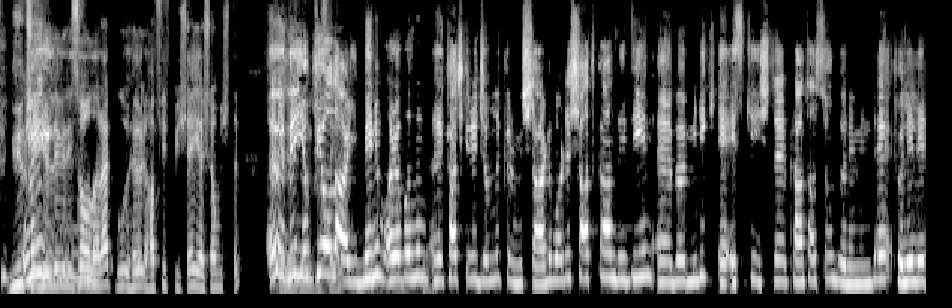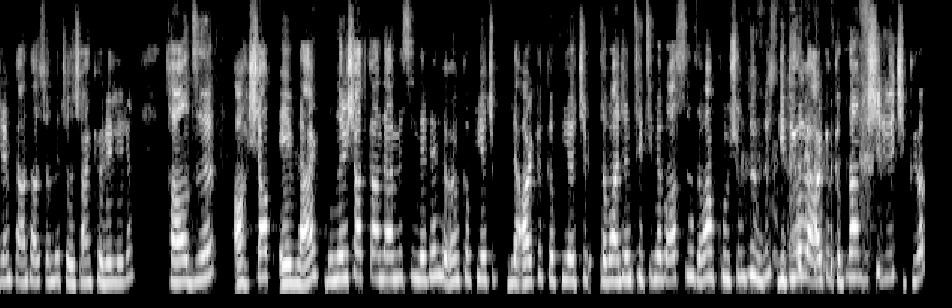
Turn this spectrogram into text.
Büyük şehirli birisi olarak bu hafif bir şey yaşamıştık. Evet ve yapıyorlar. Şey. Benim arabanın e, kaç kere camını kırmışlardı. Bu arada shotgun dediğin e, böyle minik e, eski işte plantasyon döneminde kölelerin, plantasyonda çalışan kölelerin kaldığı ahşap evler. Bunların şatkan denmesinin nedeni de ön kapıyı açıp bir de arka kapıyı açıp tabancanın tetiğine bastığın zaman kurşun dümdüz gidiyor ve arka kapıdan dışarıya çıkıyor.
